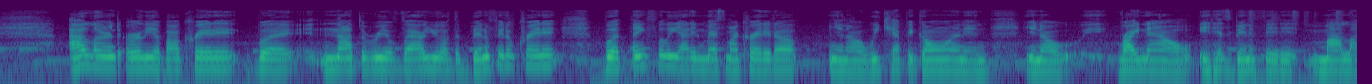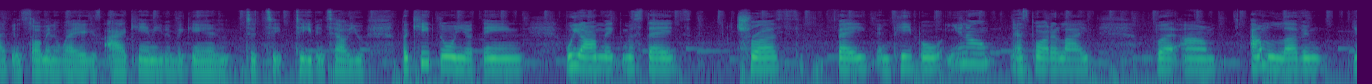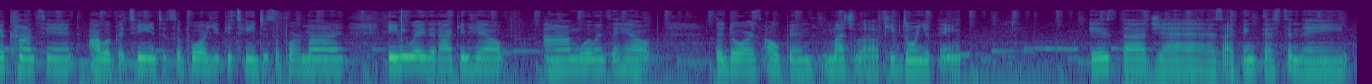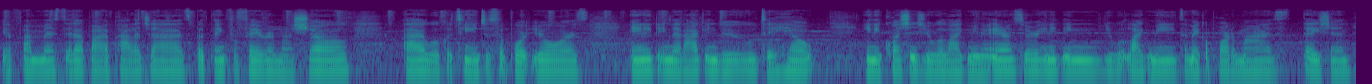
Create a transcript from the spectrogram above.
I learned early about credit, but not the real value of the benefit of credit. But thankfully, I didn't mess my credit up you know, we kept it going, and you know, right now it has benefited my life in so many ways. I can't even begin to, to, to even tell you. But keep doing your thing. We all make mistakes. Trust, faith, and people. You know, that's part of life. But um, I'm loving your content. I will continue to support you. Continue to support mine. Any way that I can help, I'm willing to help. The door is open. Much love. Keep doing your thing is the jazz. I think that's the name. If I messed it up, I apologize. But thank for favoring my show. I will continue to support yours. Anything that I can do to help, any questions you would like me to answer, anything you would like me to make a part of my station,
